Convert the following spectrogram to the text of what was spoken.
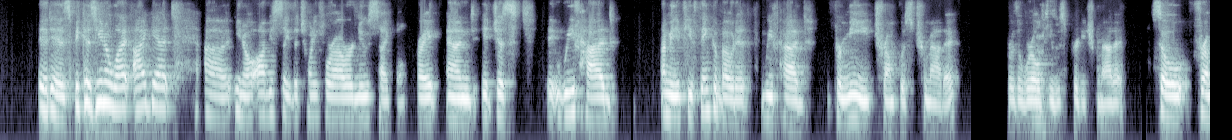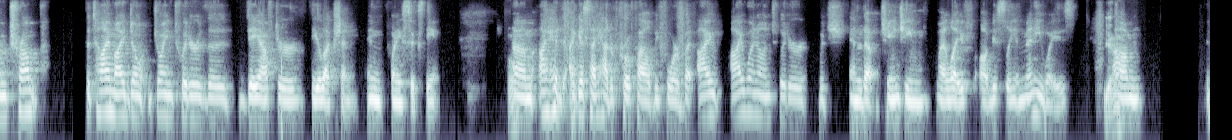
It is because you know what I get, uh, you know, obviously the 24 hour news cycle, right? And it just, it, we've had, I mean, if you think about it, we've had, for me, Trump was traumatic. For the world, Yes. he was pretty traumatic. So from Trump, the time I don't joined Twitter the day after the election in 2016, Oh. um, I had, I guess I had a profile before, but I, I went on Twitter, which ended up changing my life, obviously, in many ways Yeah. um,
